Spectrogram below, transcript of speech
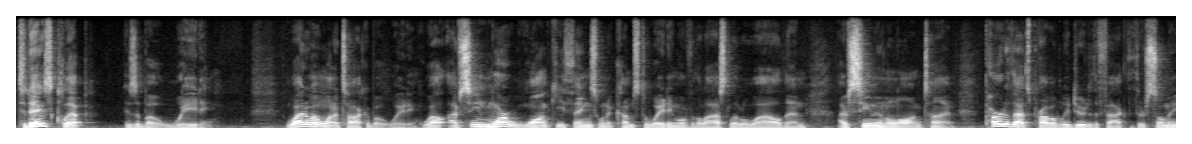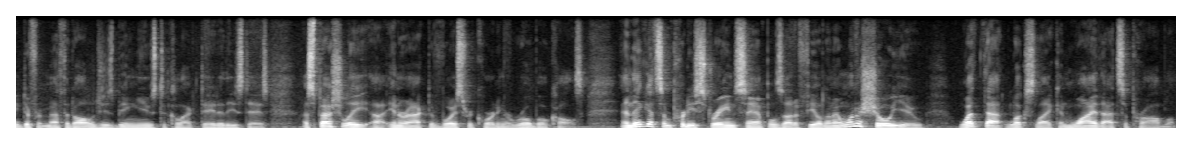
Today's clip is about weighting. Why do I want to talk about weighting? Well, I've seen more wonky things when it comes to weighting over the last little while than I've seen in a long time. Part of that's probably due to the fact that there's so many different methodologies being used to collect data these days, especially uh, interactive voice recording or robocalls. And they get some pretty strange samples out of field, and I want to show you what that looks like and why that's a problem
